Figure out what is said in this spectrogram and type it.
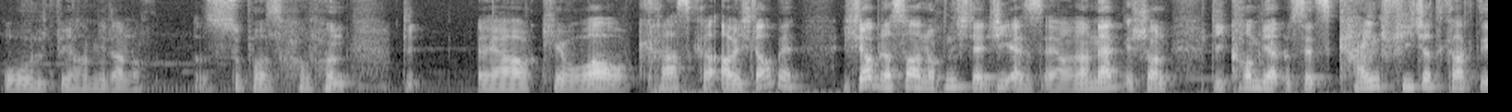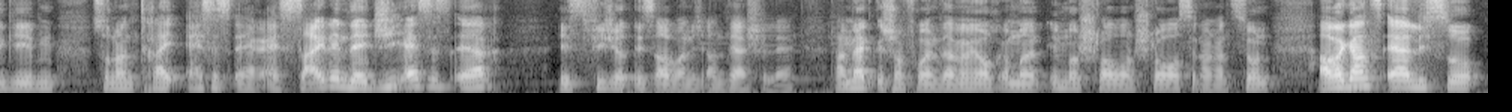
Und wir haben hier dann noch Super Saubon. Die Ja, okay, wow, krass, krass. Aber ich glaube, ich glaube, das war noch nicht der GSSR. Und dann merkt ihr schon, die Kombi hat uns jetzt kein Featured-Charakter gegeben, sondern drei SSR. Es sei denn, der GSSR ist featured, ist aber nicht an der Stelle. Da merkt ihr schon, Freunde, da werden wir auch immer, immer schlauer und schlauer aus den Animationen. Aber ganz ehrlich, so,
